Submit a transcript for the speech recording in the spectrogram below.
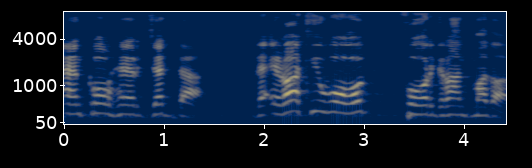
and call her Jeddah, the Iraqi word for grandmother.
